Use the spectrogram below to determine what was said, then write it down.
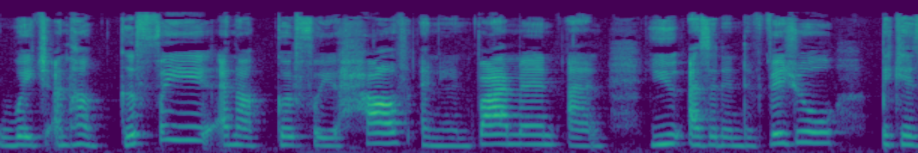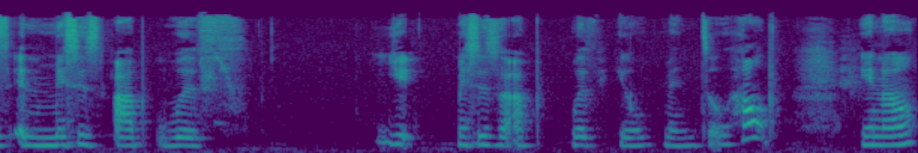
which are not good for you and not good for your health and your environment and you as an individual because it messes up with you messes up with your mental health you know?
